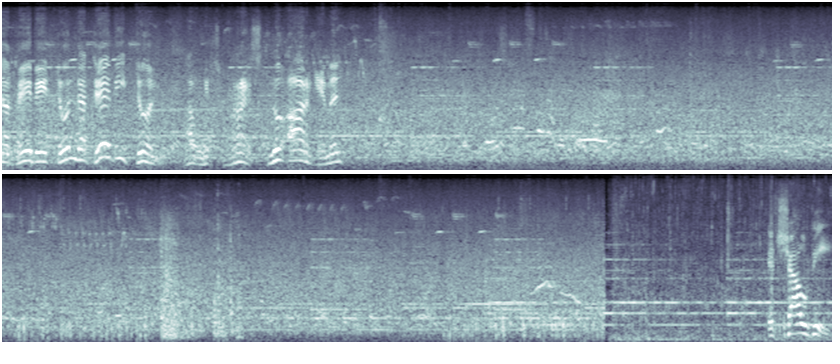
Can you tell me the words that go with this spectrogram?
The baby done, the baby done. Now it's rest, no argument. It shall be.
